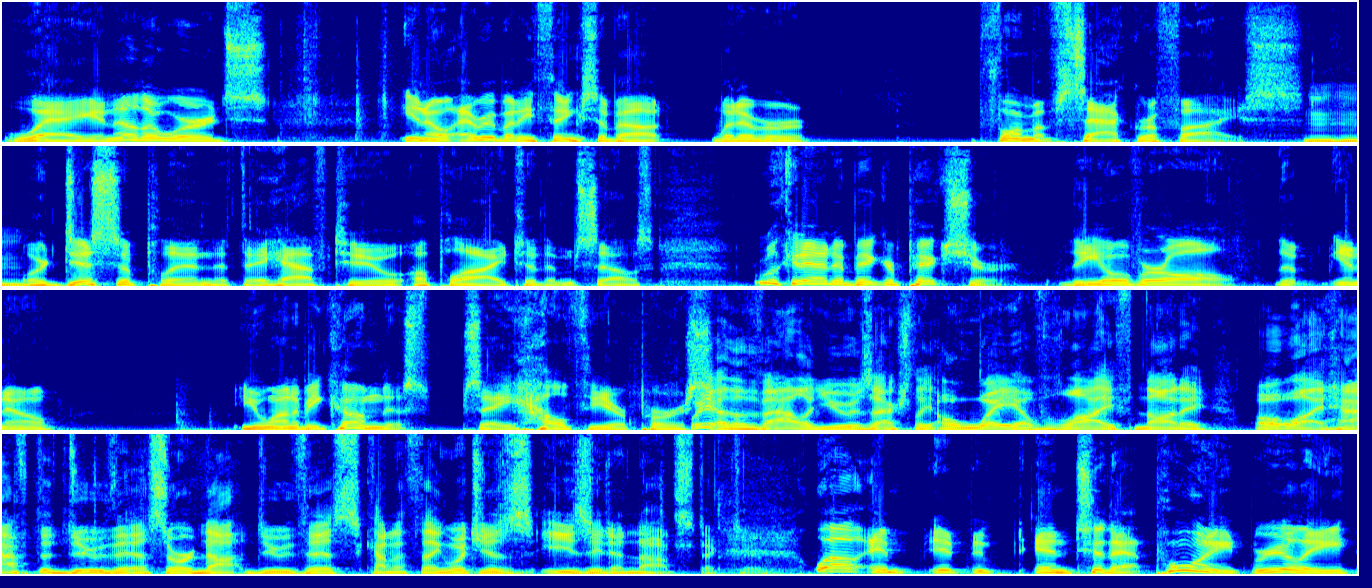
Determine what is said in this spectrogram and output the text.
way. In other words, you know, everybody thinks about whatever form of sacrifice mm-hmm. or discipline that they have to apply to themselves. Looking at a bigger picture, the overall, the you know, you want to become this, say, healthier person. Well, yeah, the value is actually a way of life, not a, oh, I have to do this or not do this kind of thing, which is easy to not stick to. Well, and it, and to that point, really,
